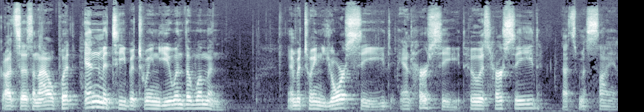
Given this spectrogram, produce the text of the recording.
God says, "And I will put enmity between you and the woman, and between your seed and her seed. Who is her seed? That's Messiah.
